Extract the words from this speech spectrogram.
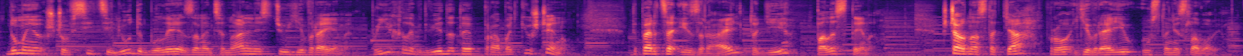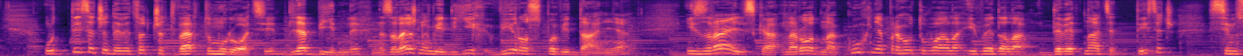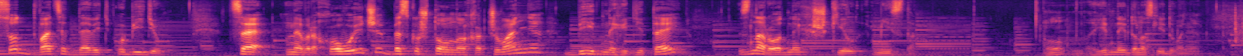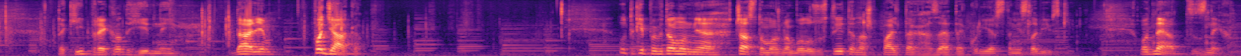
Думаю, що всі ці люди були за національністю євреями. Поїхали відвідати прабатьківщину. Тепер це Ізраїль, тоді Палестина. Ще одна стаття про євреїв у Станіславові. У 1904 році для бідних, незалежно від їх віросповідання, ізраїльська народна кухня приготувала і видала 19 тисяч 729 обідів. Це не враховуючи безкоштовного харчування бідних дітей з народних шкіл міста. Ну, гідний до наслідування. Такий приклад гідний. Далі. Подяка. Ну, такі повідомлення часто можна було зустріти на шпальтах газети Кур'єр Станіславівський. Одне от з них.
